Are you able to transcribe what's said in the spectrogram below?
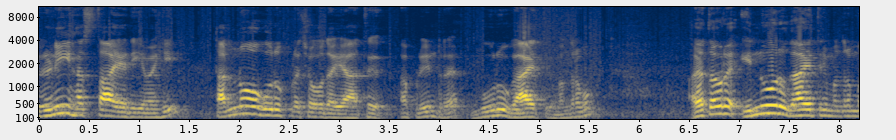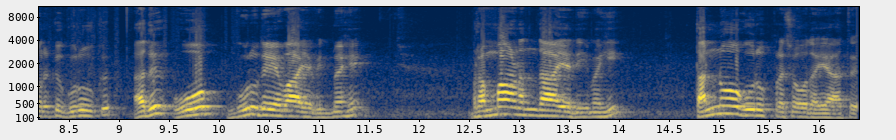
கிருணிஹஸ்தாய தீமகி தன்னோ குரு பிரச்சோதயாத்து அப்படின்ற குரு காயத்ரி மந்திரமும். அதை தவிர இன்னொரு காயத்ரி மந்திரம் இருக்குது குருவுக்கு. அது ஓம் குருதேவாய வித்மகே பிரம்மானந்தாய தீமகி தன்னோ குரு பிரச்சோதயாத்து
